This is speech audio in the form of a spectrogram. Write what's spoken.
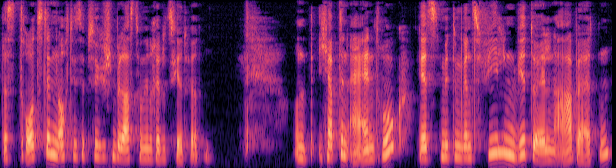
dass trotzdem noch diese psychischen Belastungen reduziert werden. Und ich habe den Eindruck, jetzt mit dem ganz vielen virtuellen Arbeiten,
